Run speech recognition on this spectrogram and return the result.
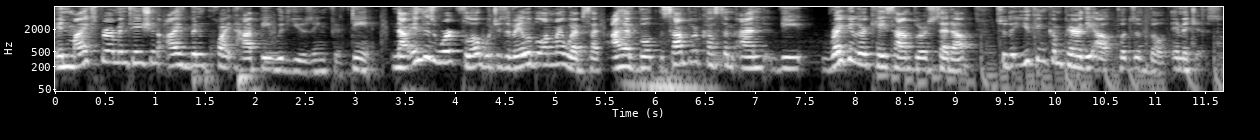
In my experimentation, I've been quite happy with using 15. Now in this workflow, which is available on my website, I have both the sampler custom and the regular K-sampler set up so that you can compare the outputs of both images.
